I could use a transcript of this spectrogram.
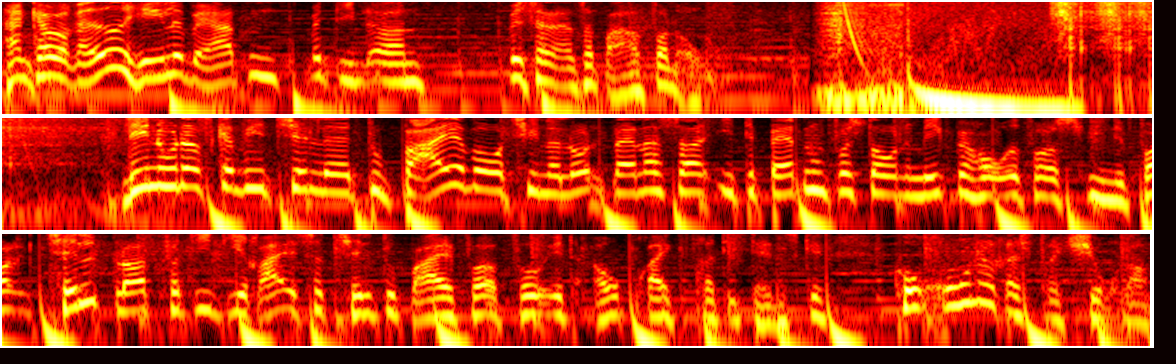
Han kan jo redde hele verden med dilleren, hvis han altså bare får lov. Lige nu der skal vi til uh, Dubai, hvor Tina Lund blander sig i debatten. Hun forstår nemlig ikke behovet for at svine folk til, blot fordi de rejser til Dubai for at få et afbræk fra de danske coronarestriktioner.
